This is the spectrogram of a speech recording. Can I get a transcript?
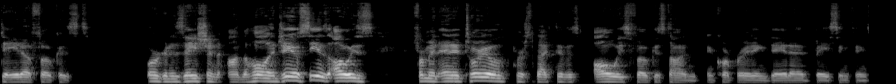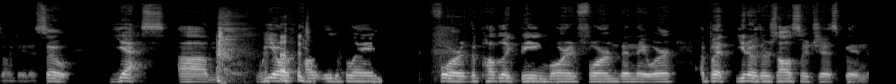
data focused organization on the whole, and JOC is always from an editorial perspective is always focused on incorporating data and basing things on data. So yes, um, we are partly to blame for the public being more informed than they were. But you know, there's also just been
